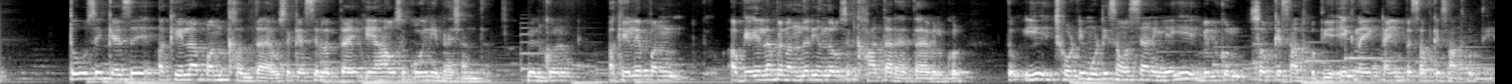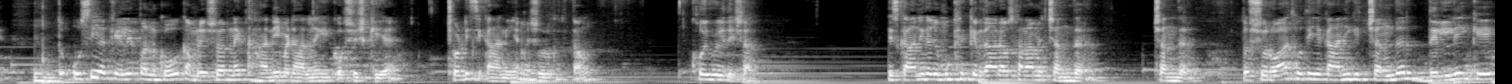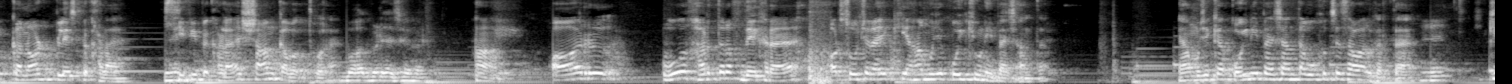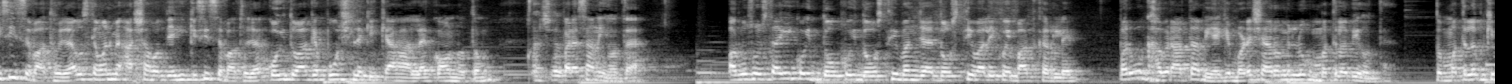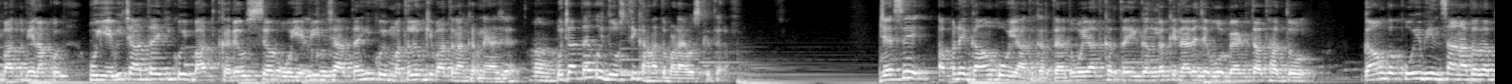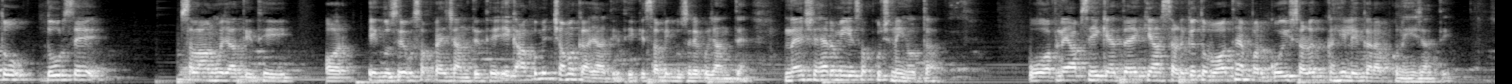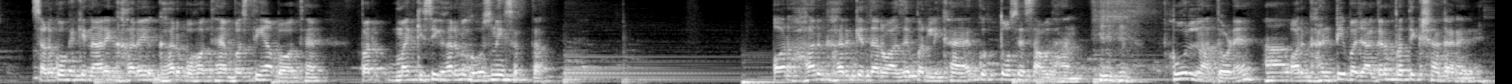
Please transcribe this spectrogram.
तो उसे कैसे अकेलापन खलता है? उसे कैसे लगता है कि यहाँ उसे कोई नहीं पहचानता? बिल्कुल। अकेलेपन अकेलापन अंदर ही अंदर उसे खाता रहता है बिल्कुल। तो ये छोटी मोटी समस्या नहीं है ये बिल्कुल सबके साथ होती है एक ना एक टाइम पे सबके साथ होती है। तो उसी अकेलेपन को कमलेश्वर ने कहानी में ढालने की कोशिश की है। छोटी सी कहानी है मैं शुरू करता हूँ। खोई हुई दिशा। इस कहानी का जो मुख्य किरदार है उसका नाम है चंदर। चंदर। तो शुरुआत होती है कहानी की चंदर दिल्ली के कनॉट प्लेस पे खड़ा है। सीपी पे खड़ा है शाम का वक्त हो रहा है। बहुत बढ़िया जगह है। हाँ और वो हर तरफ़ देख रहा है और सोच रहा है कि यहाँ मुझे कोई क्यों नहीं पहचानता? यहाँ मुझे क्या कोई नहीं पहचानता? वो खुद से सवाल करता है हम्म, किसी से बात हो जाए उसके मन में आशा होती है कि किसी से बात हो जाए। कोई तो आके पूछ ले कि क्या हाल है कौन हो तुम? अच्छा। पर ऐसा नहीं होता है। और वो सोचता है कि कोई दो कोई दोस्ती बन जाए दोस्ती वाली कोई बात कर ले। पर वो घबराता भी है कि बड़े शहरों में लोग मतलब ही होते हैं। तो मतलब की बात भी ना कोई वो ये भी चाहता है कि कोई बात करे उससे और वो ये भी चाहता है कि कोई मतलब की बात ना करने आ जाए। हाँ। वो चाहता है कोई दोस्ती कहाँ तो बढ़ाए उसकी तरफ़। जैसे अपने गाँव को वो याद करता है तो वो याद करता है कि गंगा किनारे जब वो बैठता था तो गाँव का कोई भी इंसान आता था तो दूर से सलाम हो जाती थी और एक दूसरे को सब पहचानते थे। एक आँखों में चमक आ जाती थी कि सब एक दूसरे को जानते हैं। नए शहर में ये सब कुछ नहीं होता। वो अपने आप से ही कहता है कि हाँ सड़कें तो बहुत हैं पर कोई सड़क कहीं लेकर आपको नहीं जाती। सड़कों के किनारे घर घर बहुत हैं बस्तियाँ बहुत हैं पर मैं किसी घर में घुस नहीं सकता। और हर घर के दरवाजे पर लिखा है कुत्तों से सावधान। फूल ना तोड़ें हाँ। और घंटी बजाकर प्रतीक्षा करें।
